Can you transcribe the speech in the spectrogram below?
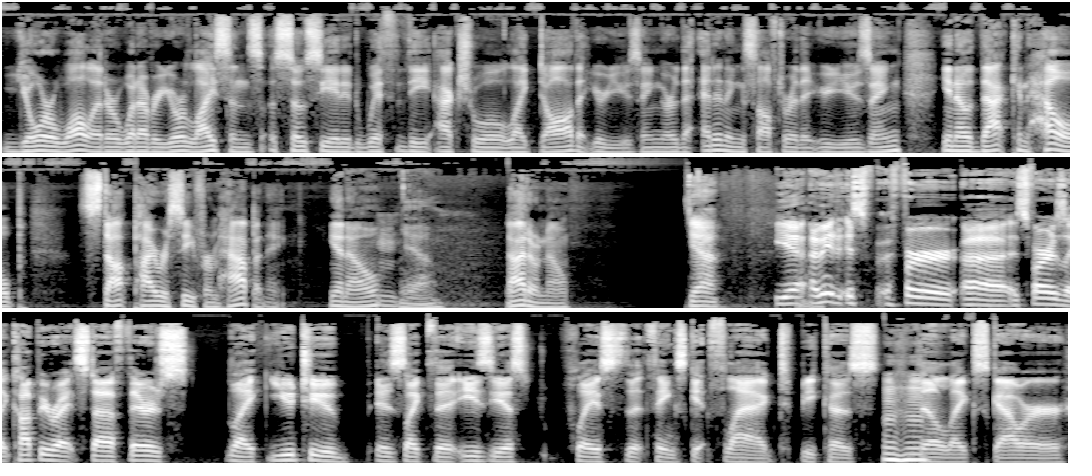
your wallet or whatever your license associated with the actual like DAW that you're using or the editing software that you're using you know that can help stop piracy from happening you know Yeah. I don't know Yeah. Yeah, I mean, it's for uh, as far as like copyright stuff. There's like YouTube is like the easiest place that things get flagged because mm-hmm. they'll like scour.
